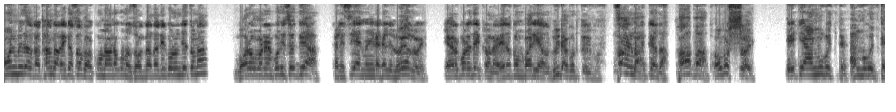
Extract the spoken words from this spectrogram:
মন মেজাজটা ঠান্ডা রেখে চলবা কোনো না কোনো ঝগড়াঝাটি করুন যেত না। বড় মনের পরিচয় দিয়া খালি চেয়ারম্যানটা খালি লয়া লয় এরপরে দেখো না এরকম বাড়ি আর দুইটা করতে হইব। হ্যাঁ আব্বা অবশ্যই। এইটি আনমু করতে আনব করতে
